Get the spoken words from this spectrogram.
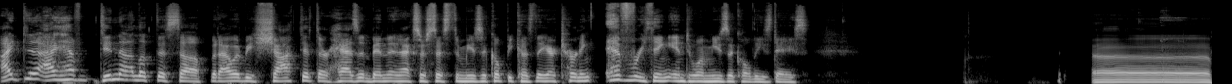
I did, I have did not look this up, but I would be shocked if there hasn't been an Exorcist musical because they are turning everything into a musical these days. Uh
